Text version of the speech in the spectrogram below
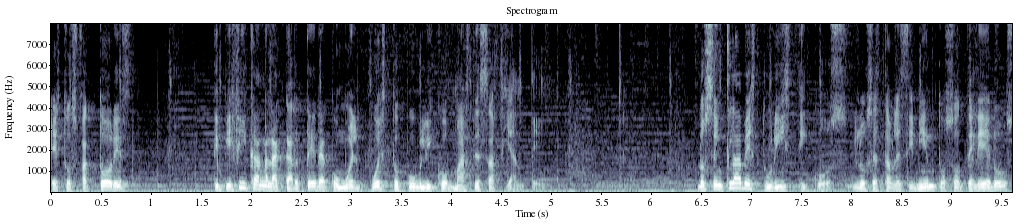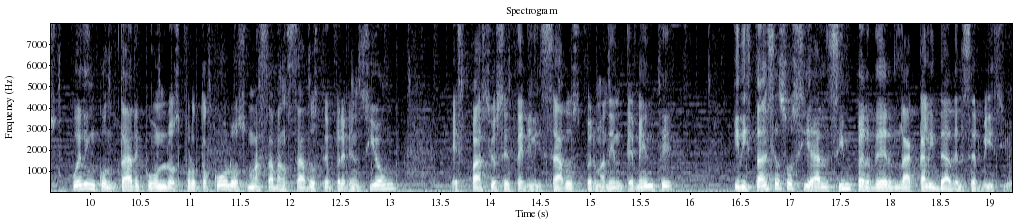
Estos factores tipifican a la cartera como el puesto público más desafiante. Los enclaves turísticos y los establecimientos hoteleros pueden contar con los protocolos más avanzados de prevención, espacios esterilizados permanentemente, y distancia social sin perder la calidad del servicio.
